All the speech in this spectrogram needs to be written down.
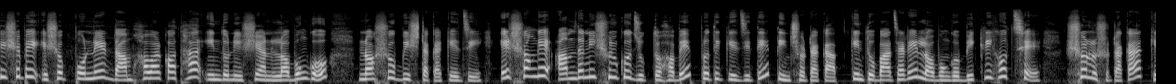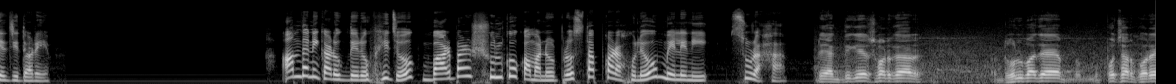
হিসেবে এসব পণ্যের দাম হওয়ার কথা ইন্দোনেশিয়ান লবঙ্গ নশো বিশ টাকা কেজি। এর সঙ্গে আমদানি শুল্ক যুক্ত হবে প্রতি কেজিতে তিনশো টাকা কিন্তু বাজারে লবঙ্গ বিক্রি হচ্ছে ষোলোশো টাকা কেজি দরে। আমদানিকারকদের অভিযোগ, বারবার শুল্ক কমানোর প্রস্তাব করা হলেও মেলেনি সুরাহা। একদিকে সরকার ঢোল বাজায় প্রচার করে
